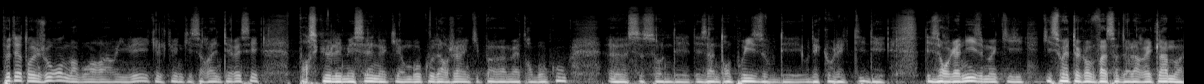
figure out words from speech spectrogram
Peut-être un jour, on va voir arriver quelqu'un qui sera intéressé, parce que les mécènes qui ont beaucoup d'argent qui peuvent en mettre beaucoup, euh, ce sont des, entreprises ou des, ou des collectifs, des, organismes qui, souhaitent qu'on fasse de la réclame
